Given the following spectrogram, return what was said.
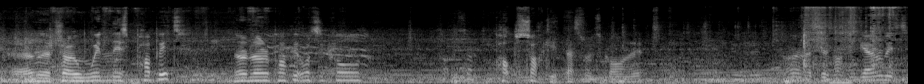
Uh, I'm going to try and win this poppet. No, not a poppet, what's it called? Pop socket, that's what it's calling it. Alright, let's see if I can get on it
